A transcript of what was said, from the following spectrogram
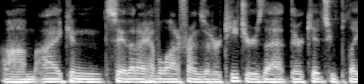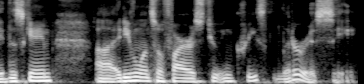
Um, I can say that I have a lot of friends that are teachers that their kids who played this game. Uh, it even went so far as to increase literacy.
